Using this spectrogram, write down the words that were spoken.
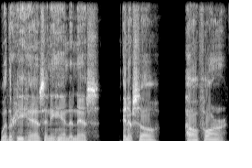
whether he has any hand in this, and if so, how far?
